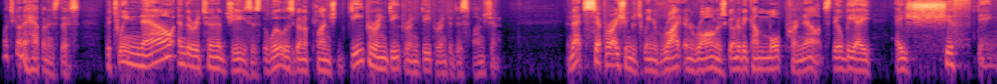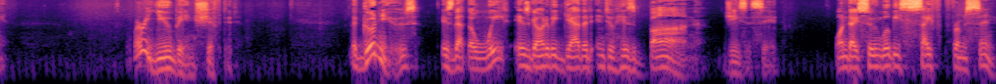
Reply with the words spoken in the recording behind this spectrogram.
What's going to happen is this. Between now and the return of Jesus, the world is going to plunge deeper and deeper and deeper into dysfunction. And that separation between right and wrong is going to become more pronounced. There'll be a, a shifting where are you being shifted? The good news is that the wheat is going to be gathered into his barn, Jesus said. One day soon we'll be safe from sin.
